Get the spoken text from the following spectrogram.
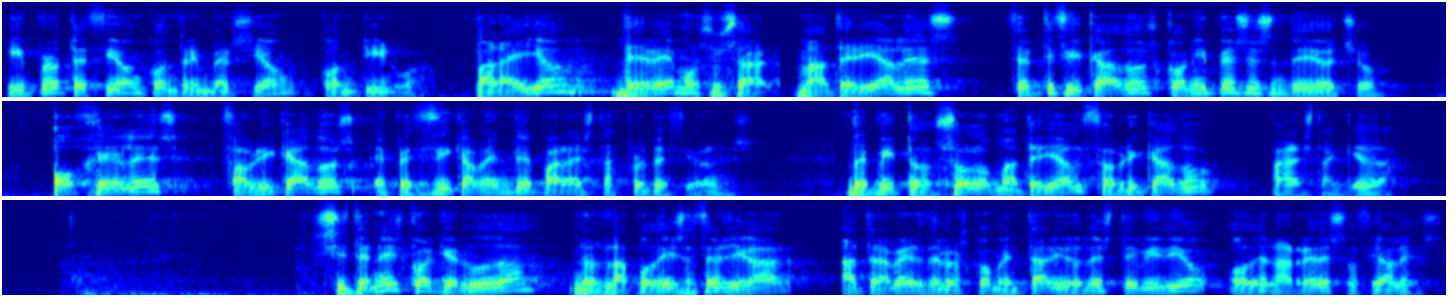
y protección contra inversión continua. Para ello debemos usar materiales certificados con IP68 o geles fabricados específicamente para estas protecciones. Repito, solo material fabricado para estanquedad. Si tenéis cualquier duda, nos la podéis hacer llegar a través de los comentarios de este vídeo o de las redes sociales.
